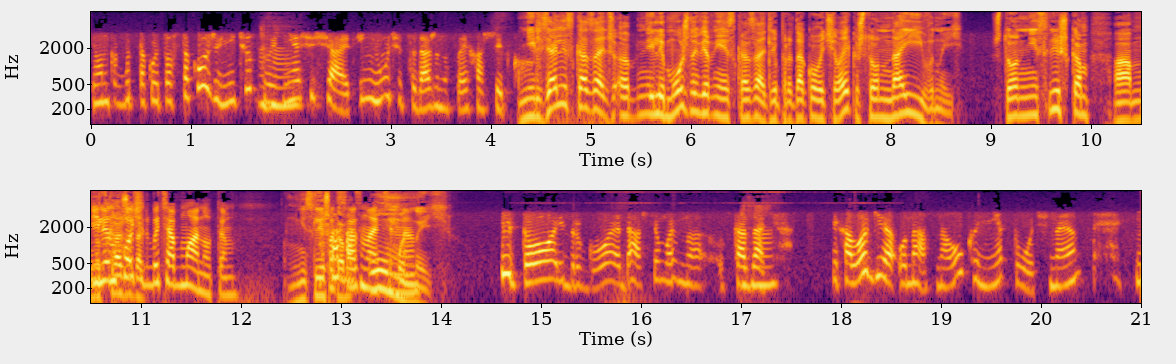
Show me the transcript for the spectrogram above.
И он как будто такой толстокожий, не чувствует, угу. не ощущает и не учится даже на своих ошибках. Нельзя ли сказать, э, или можно, вернее, сказать ли про такого человека, что он наивный? Что он не слишком... А, Или он хочет так, быть обманутым. Не слишком умный. И то, и другое, да, все можно сказать. Угу. Психология у нас наука не точная, и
